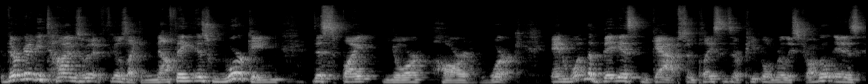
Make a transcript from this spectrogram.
There are going to be times when it feels like nothing is working despite your hard work. And one of the biggest gaps in places where people really struggle is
